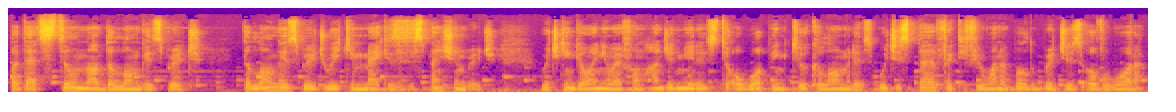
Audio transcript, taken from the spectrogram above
But that's still not the longest bridge. The longest bridge we can make is a suspension bridge, which can go anywhere from 100 meters to a whopping 2 kilometers, which is perfect if you want to build bridges over water.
